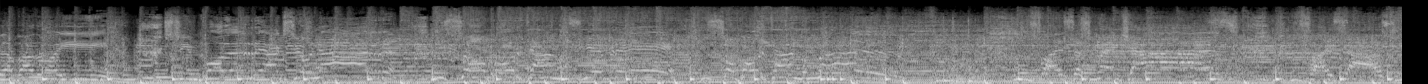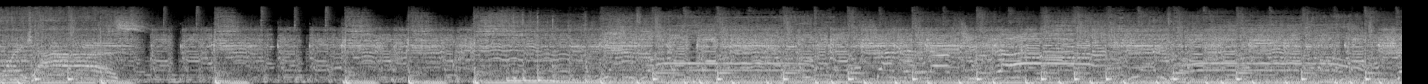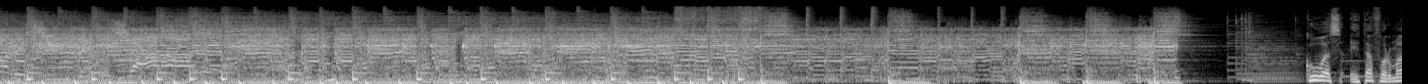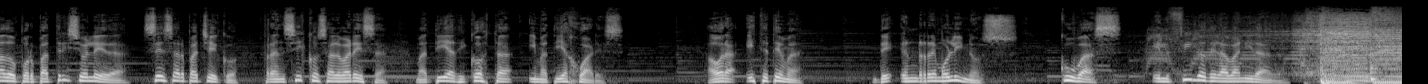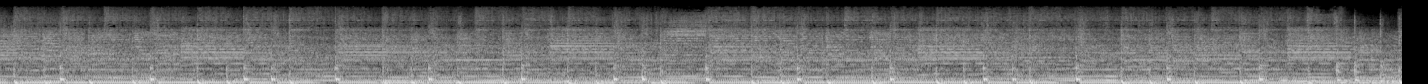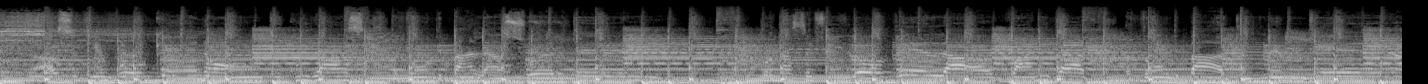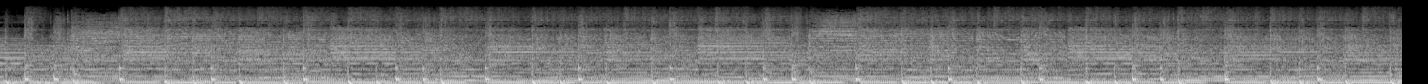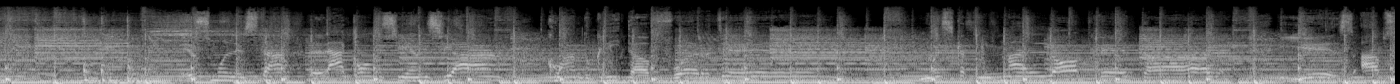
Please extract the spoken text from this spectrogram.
clavado ahí sin poder reaccionar, soportando fiebre, soportando mal. Falsas muecas, falsas muecas. Cubas está formado por Patricio Leda, César Pacheco, Francisco Salvareza, Matías Di Costa y Matías Juárez. Ahora este tema de Enremolinos, Cubas, el filo de la vanidad.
